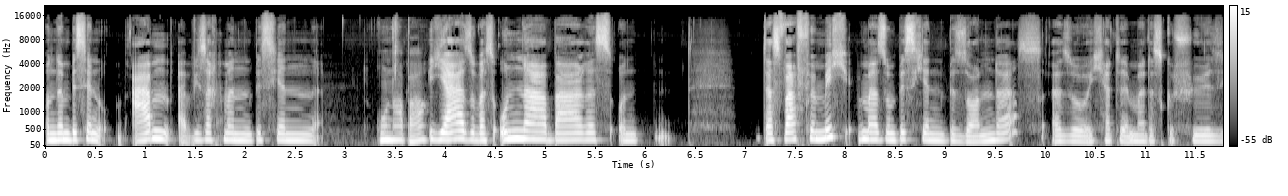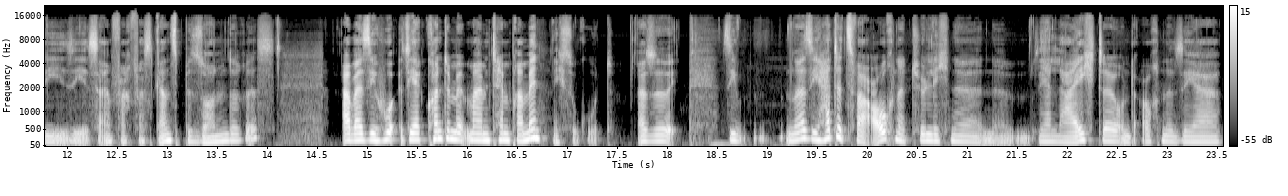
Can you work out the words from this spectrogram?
und ein bisschen abend, wie sagt man, ein bisschen unnahbar. Ja, so was unnahbares und das war für mich immer so ein bisschen besonders. Also ich hatte immer das Gefühl, sie, sie ist einfach was ganz Besonderes. Aber sie, sie konnte mit meinem Temperament nicht so gut. Also sie, ne, sie hatte zwar auch natürlich eine, eine, sehr leichte und auch eine sehr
